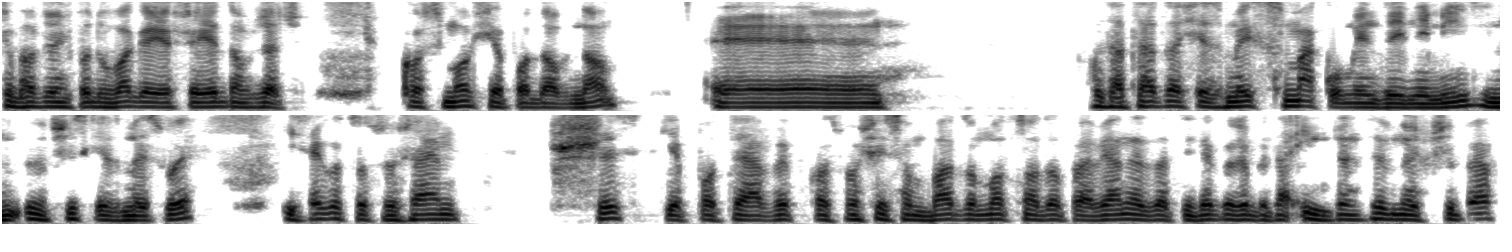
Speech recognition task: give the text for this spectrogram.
Trzeba wziąć pod uwagę jeszcze jedną rzecz. W kosmosie podobno yy, zatraca się zmysł smaku między innymi, wszystkie zmysły i z tego co słyszałem, wszystkie potrawy w kosmosie są bardzo mocno doprawiane z racji tego, żeby ta intensywność przypraw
